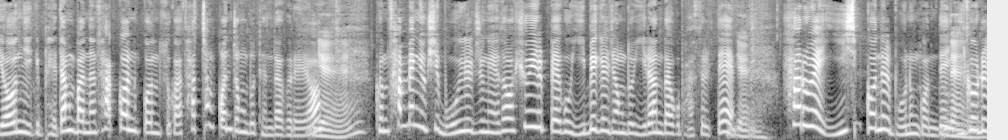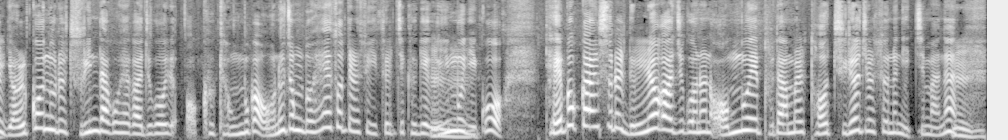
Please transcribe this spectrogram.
연 이게 배당받는 사건 건수가 4천 건 정도 된다 그래요. 예. 그럼 365일 중에서 휴일 빼고 200일 정도 일한다고 봤을 때 예. 하루에 20건을 보는 건데 네. 이거를 10건으로 줄인다고 해가지고 어, 그 경무가 어느 정도 해소될 수 있을지 그게 음. 의문이고 대법관 수를 늘려가지고는 업무의 부담을 더 줄여줄 수는 있지만은 음.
